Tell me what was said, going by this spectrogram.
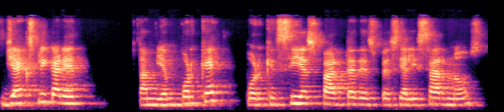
Ya explicaré también por qué, porque sí es parte de especializarnos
